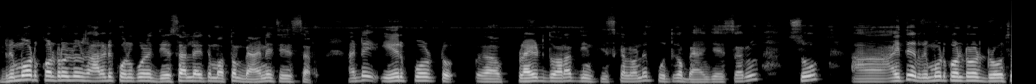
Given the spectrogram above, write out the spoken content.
Remote control drones already కొనుక్కునే దేశాల్లో అయితే మొత్తం బ్యానే చేస్తారు అంటే ఎయిర్పోర్ట్ ఫ్లైట్ ద్వారా దీన్ని తీసుకెళ్ళడం పూర్తిగా బ్యాన్ చేస్తారు సో అయితే రిమోట్ కంట్రోల్ డ్రోన్స్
